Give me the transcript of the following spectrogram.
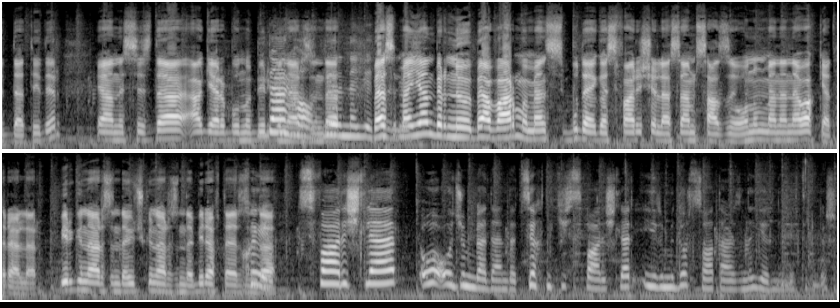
müddətidir. Yəni sizdə əgər bunu bir gün Dərhal ərzində yerinə yetirilir. Bəs müəyyən bir növbə varmı? Mən bu dəqiqə sifariş eləsəm sazı, onun mənə nə vaxt gətirərlər? Bir gün ərzində, 3 gün ərzində, bir həftə ərzində? Xeyr, sifarişlər o o cümlədən də texniki sifarişlər 24 saat ərzində yerinə yetirilir.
